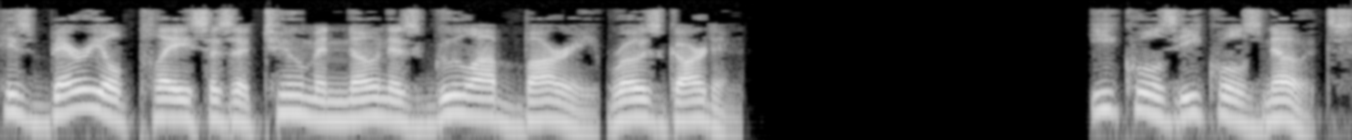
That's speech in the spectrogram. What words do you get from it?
His burial place is a tomb and known as Gulab Bari Rose Garden. Notes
